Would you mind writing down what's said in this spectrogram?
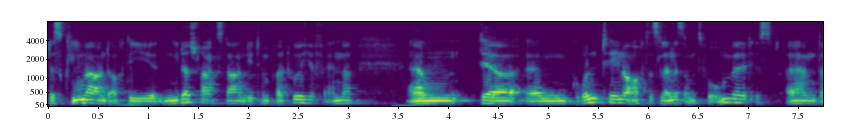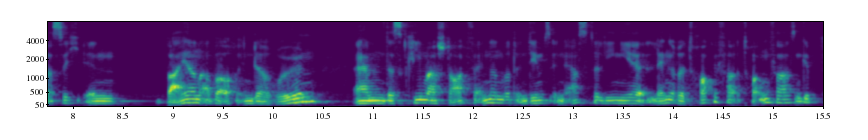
das Klima und auch die Niederschlagsdaten, die Temperatur hier verändert. Ähm, der ähm, Grundtenor auch des Landesamts für Umwelt ist, ähm, dass sich in Bayern, aber auch in der Rhön ähm, das Klima stark verändern wird, indem es in erster Linie längere Trockenphasen gibt.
